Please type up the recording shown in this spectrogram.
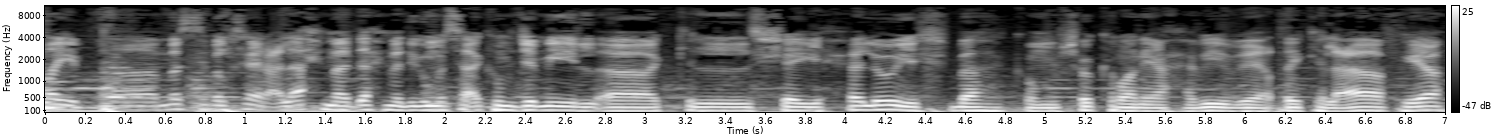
طيب آه مسي بالخير على أحمد. أحمد يقول مساءكم جميل. آه كل شيء حلو يشبهكم. شكرا يا حبيبي يعطيك العافية.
